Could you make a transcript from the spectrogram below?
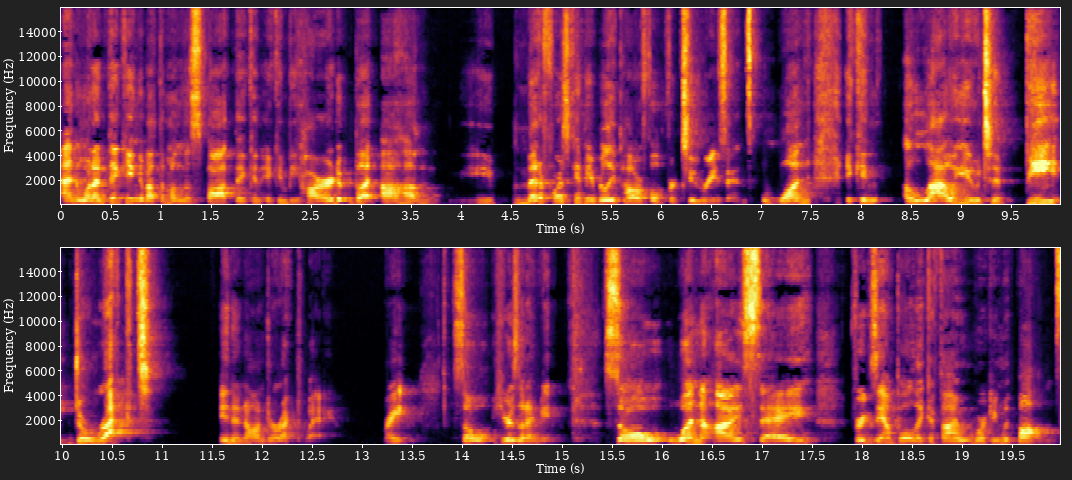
And when I'm thinking about them on the spot, they can it can be hard, but um, you, metaphors can be really powerful for two reasons. One, it can allow you to be direct in a non direct way, right? So here's what I mean. So when I say, for example, like if I'm working with moms,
